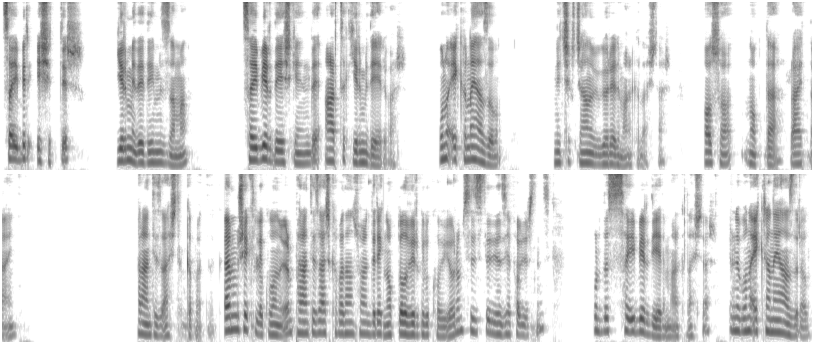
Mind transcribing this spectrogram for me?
Sayı 1 eşittir 20 dediğimiz zaman sayı 1 değişkeninde artık 20 değeri var. Bunu ekrana yazalım. Ne çıkacağını bir görelim arkadaşlar. Also nokta writeLine parantezi açtık kapattık. Ben bu şekilde kullanıyorum. Parantezi aç kapadan sonra direkt noktalı virgülü koyuyorum. Siz istediğiniz yapabilirsiniz. Burada sayı 1 diyelim arkadaşlar. Şimdi bunu ekrana yazdıralım.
